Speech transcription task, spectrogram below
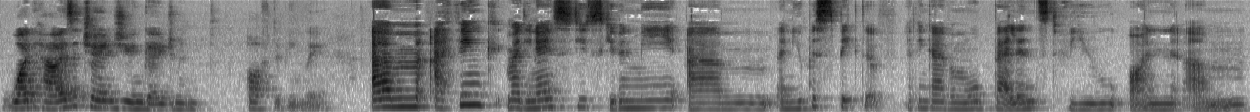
What? How has it changed your engagement after being there? Um, I think my Medina Institute's given me um, a new perspective. I think I have a more balanced view on um,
